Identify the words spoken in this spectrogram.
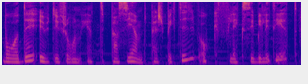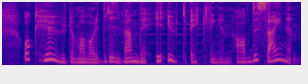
Både utifrån ett patientperspektiv och flexibilitet och hur de har varit drivande i utvecklingen av designen.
